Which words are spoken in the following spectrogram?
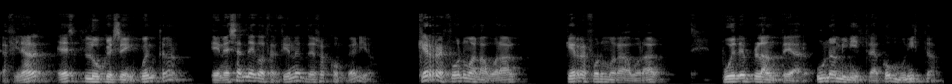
Al final es lo que se encuentra en esas negociaciones de esos convenios. ¿Qué reforma laboral? ¿Qué reforma laboral puede plantear una ministra comunista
